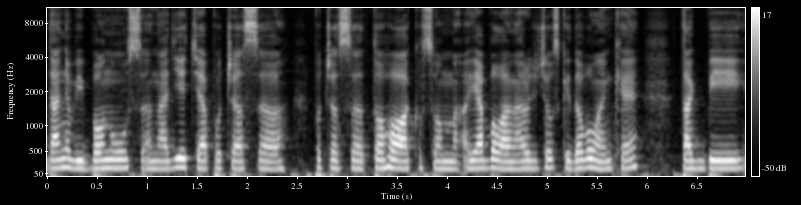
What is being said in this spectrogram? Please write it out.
daňový bonus na dieťa počas, počas toho, ako som ja bola na rodičovskej dovolenke, tak by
